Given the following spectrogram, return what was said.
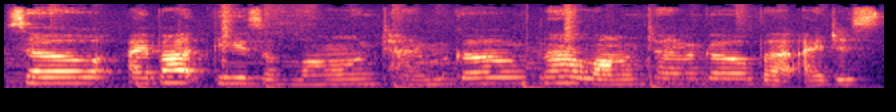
So I bought these a long time ago. Not a long time ago, but I just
